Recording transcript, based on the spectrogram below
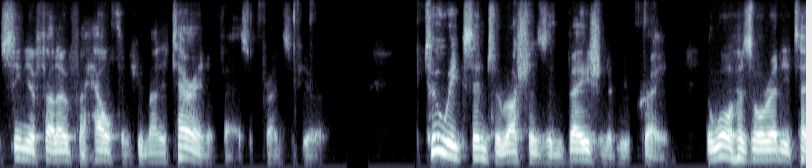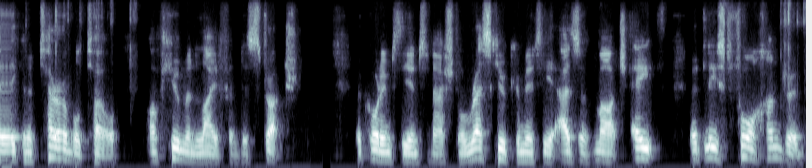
Senior Fellow for Health and Humanitarian Affairs at Friends of Europe. Two weeks into Russia's invasion of Ukraine, the war has already taken a terrible toll of human life and destruction. According to the International Rescue Committee, as of March 8th, at least 400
